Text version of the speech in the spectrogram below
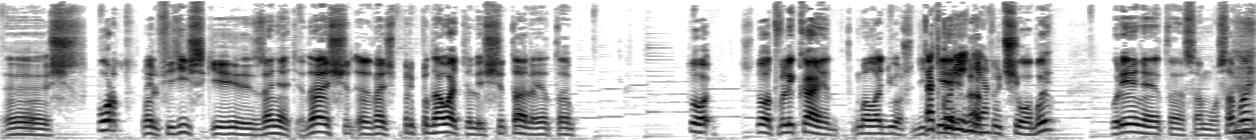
э, спорт, ну или физические занятия, да, э, значит, преподаватели считали это то, что отвлекает молодежь, детей курения. от учебы. Курение это само собой.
